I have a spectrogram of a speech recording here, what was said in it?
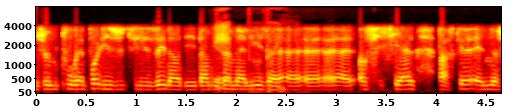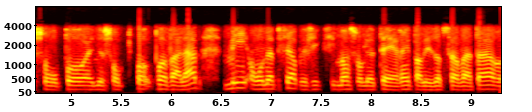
je ne pourrais pas les utiliser dans des dans des analyses euh, euh, officielles parce qu'elles ne sont pas elles ne sont pas, pas, valables. Mais on observe effectivement sur le terrain par les observateurs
